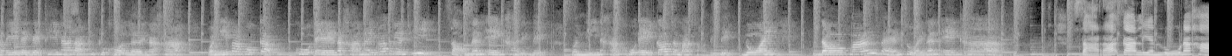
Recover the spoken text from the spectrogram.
วัสดีเด็กๆที่น่ารักทุกๆคนเลยนะคะ วันนี้มาพบกับครูเอนะคะในภาคเรียนที่ 2 นั่นเองค่ะเด็กๆ วันนี้นะคะครูเอก็จะมาสอนเด็กๆ หน่วย ดอกไม้แสนสวยนั่นเองค่ะ สาระการเรียนรู้นะคะ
